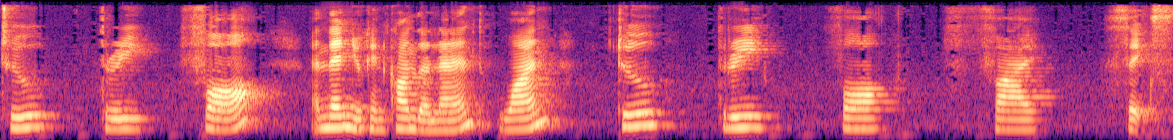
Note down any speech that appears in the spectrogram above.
2 3 4 and then you can count the length. 1 2 3 4 5 6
